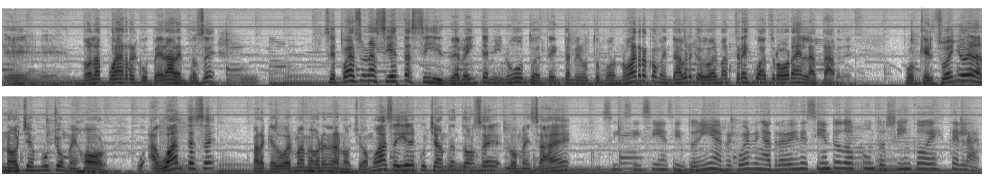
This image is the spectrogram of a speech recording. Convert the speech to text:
eh, no la pueda recuperar. Entonces se puede hacer una siesta, sí, de 20 minutos, de 30 minutos, pero no es recomendable que duerma 3, 4 horas en la tarde, porque el sueño de la noche es mucho mejor. Aguántese para que duerma mejor en la noche. Vamos a seguir escuchando entonces los mensajes. Sí, sí, sí, en sintonía. Recuerden, a través de 102.5 Estelar.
